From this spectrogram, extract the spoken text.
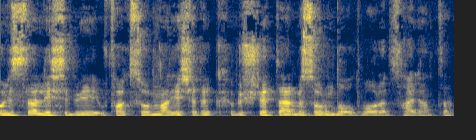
Polislerle işte bir ufak sorunlar yaşadık. Rüşvet verme sorunu da oldu bu arada Tayland'da.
